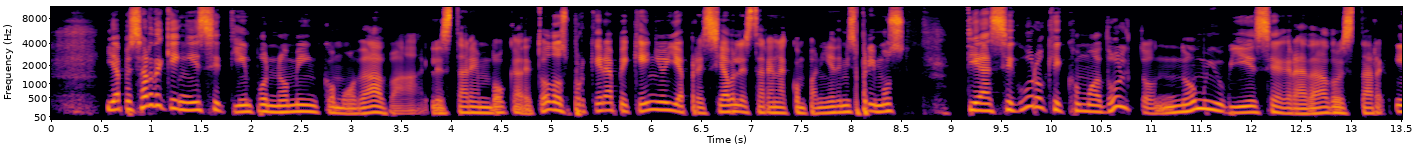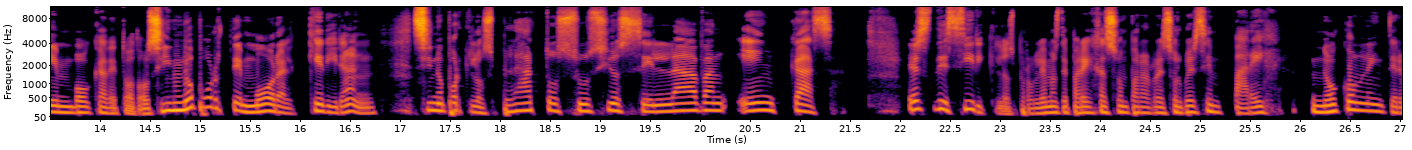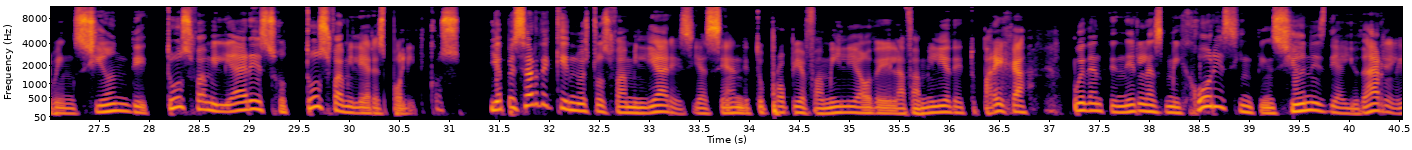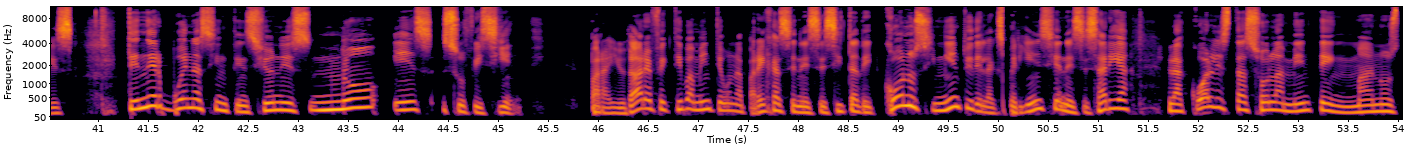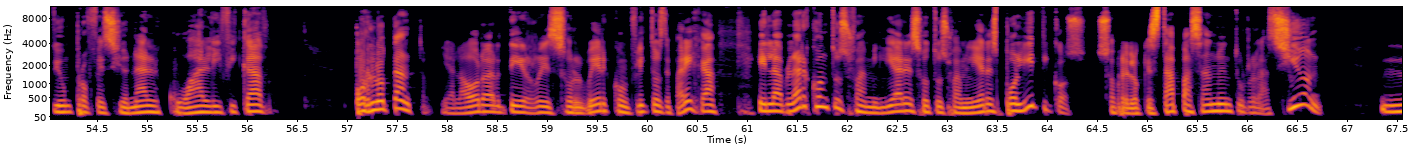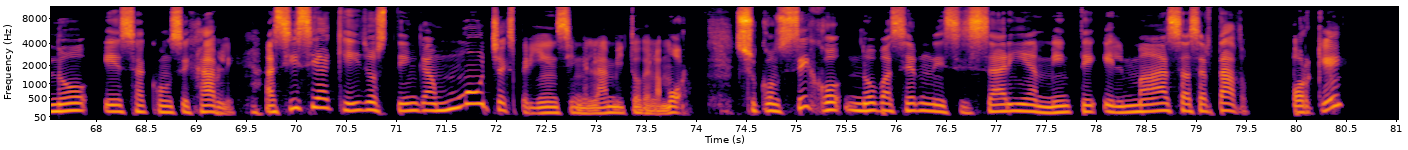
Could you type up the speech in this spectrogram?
Y a pesar de que en ese tiempo no me incomodaba el estar en boca de todos, porque era pequeño y apreciaba el estar en la compañía de mis primos, te aseguro que como adulto no me hubiese agradado estar en boca de todos, y no por temor al qué dirán, sino porque los platos sucios se lavan en casa. Es decir, que los problemas de pareja son para resolverse en pareja, no con la intervención de tus familiares o tus familiares políticos. Y a pesar de que nuestros familiares, ya sean de tu propia familia o de la familia de tu pareja, puedan tener las mejores intenciones de ayudarles, tener buenas intenciones no es suficiente. Para ayudar efectivamente a una pareja se necesita de conocimiento y de la experiencia necesaria la cual está solamente en manos de un profesional cualificado. Por lo tanto, y a la hora de resolver conflictos de pareja, el hablar con tus familiares o tus familiares políticos sobre lo que está pasando en tu relación no es aconsejable, así sea que ellos tengan mucha experiencia en el ámbito del amor. Su consejo no va a ser necesariamente el más acertado. ¿Por qué?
